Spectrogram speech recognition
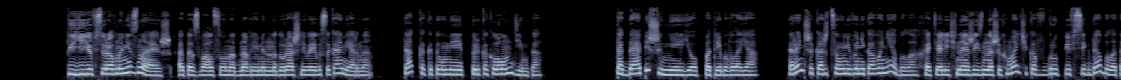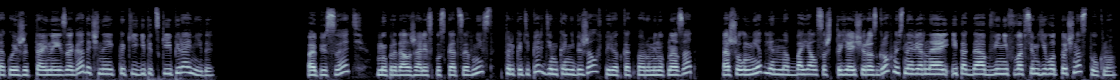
«Ты ее все равно не знаешь», — отозвался он одновременно дурашливо и высокомерно, так, как это умеет только клоун Димка. «Тогда опиши мне ее», — потребовала я. Раньше, кажется, у него никого не было, хотя личная жизнь наших мальчиков в группе всегда была такой же тайной и загадочной, как египетские пирамиды. «Описать?» Мы продолжали спускаться вниз, только теперь Димка не бежал вперед, как пару минут назад, а шел медленно, боялся, что я еще раз грохнусь, наверное, и тогда, обвинив во всем его, точно стукну.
